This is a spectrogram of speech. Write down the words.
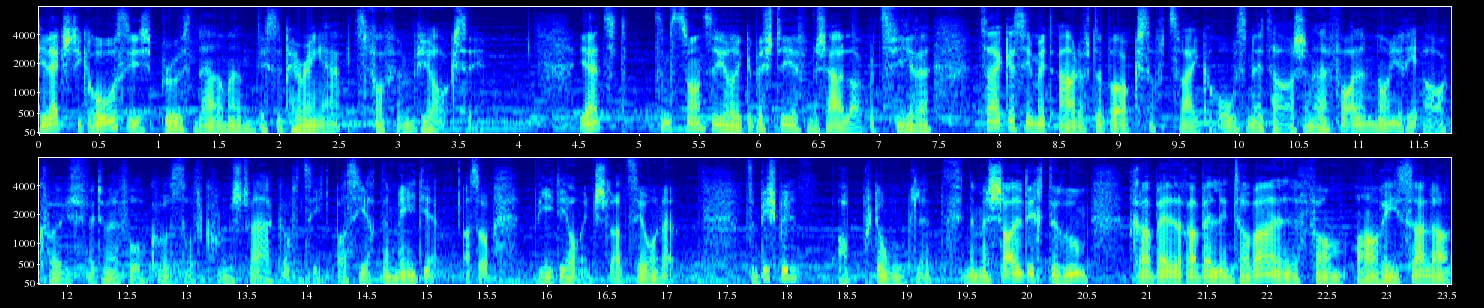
Die letzte große ist Bruce Nauman Disappearing Acts vor fünf Jahren. Jetzt, zum 20-jährigen Bestehen vom Schaulager zu feiern, zeigen sie mit Out of the Box auf zwei großen Etagen vor allem neuere Ankäufe mit einem Fokus auf Kunstwerke auf zeitbasierten Medien, also Videoinstallationen. Zum Beispiel abdunkelt in einem schalldichten Raum Ravel Ravel Intervall vom Henri Sala,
